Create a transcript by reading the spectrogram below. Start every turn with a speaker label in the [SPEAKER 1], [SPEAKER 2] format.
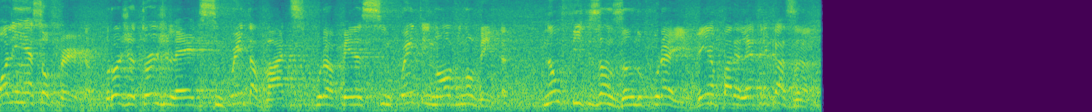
[SPEAKER 1] Olhem essa oferta, projetor de LED 50 watts por apenas R$ 59,90. Não fique zanzando por aí, venha para a Elétrica Zan.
